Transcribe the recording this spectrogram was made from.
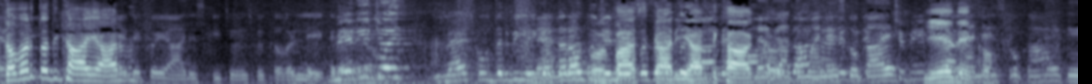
कवर तो दिखा यार। देखो यार इसकी चॉइस पे कवर लेकर मेरी चॉइस मैं इसको उधर भी यही कहता रहा हूँ तुझे बस कर यार दिखा तो मैंने इसको कहा है ये देखो। इसको कहा है कि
